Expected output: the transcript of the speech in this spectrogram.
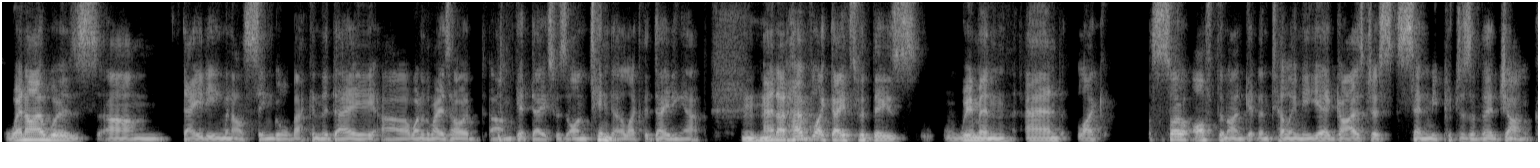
when i was um, dating when i was single back in the day uh, one of the ways i would um, get dates was on tinder like the dating app mm-hmm. and i'd have like dates with these women and like so often I'd get them telling me, yeah, guys just send me pictures of their junk,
